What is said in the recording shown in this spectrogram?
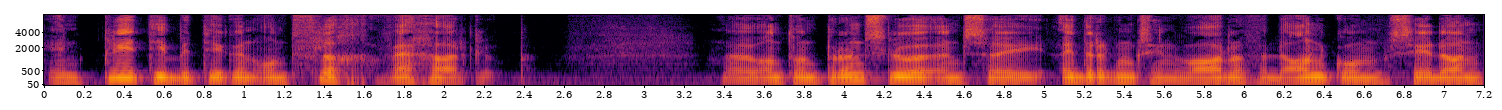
en Pleti beteken ontvlug, weghardloop. Nou Anton Prinsloo in sy uitdrukkings en waarde vandaan kom sê dan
